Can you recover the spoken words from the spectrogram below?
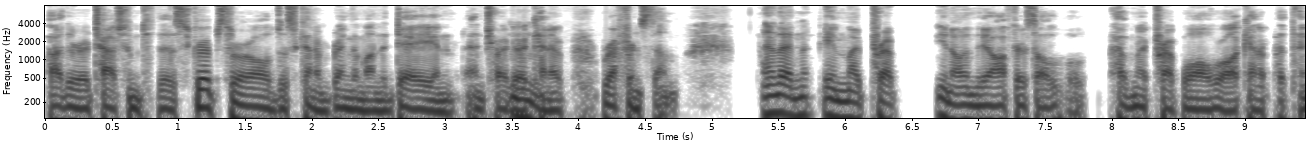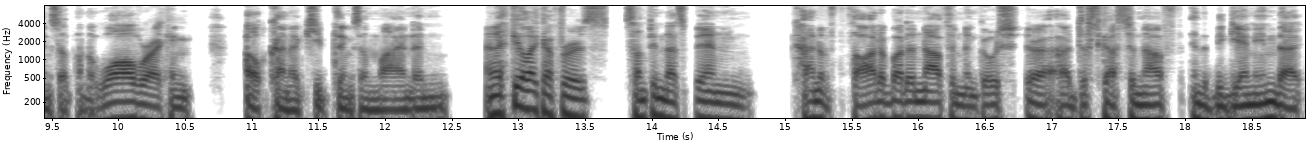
either attach them to the scripts or I'll just kind of bring them on the day and, and try to mm. kind of reference them. And then in my prep, you know, in the office, I'll have my prep wall where I'll kind of put things up on the wall where I can help kind of keep things in mind. And, and I feel like after it's something that's been kind of thought about enough and negotiated, uh, uh, discussed enough in the beginning that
